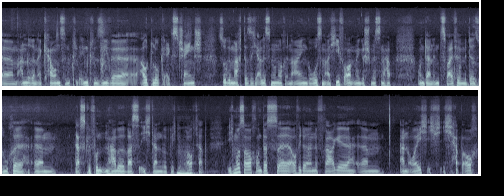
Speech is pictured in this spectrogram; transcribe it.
ähm, anderen Accounts inkl inklusive Outlook, Exchange so gemacht, dass ich alles nur noch in einen großen Archivordner geschmissen habe und dann im Zweifel mit der Suche ähm, das gefunden habe, was ich dann wirklich mhm. gebraucht habe. Ich muss auch, und das äh, auch wieder eine Frage ähm, an euch, ich, ich habe auch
